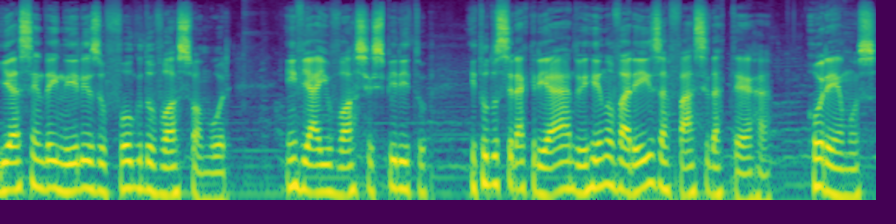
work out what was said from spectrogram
e acendei neles o fogo do vosso amor. Enviai o vosso Espírito, e tudo será criado, e renovareis a face da terra. Oremos.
